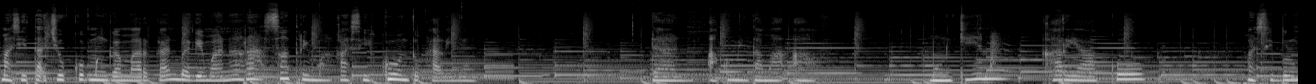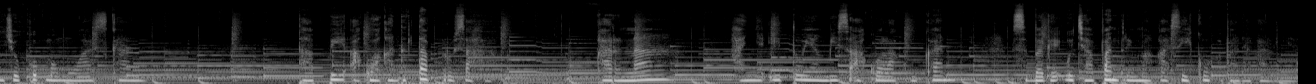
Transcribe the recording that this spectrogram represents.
masih tak cukup menggambarkan bagaimana rasa terima kasihku untuk kalian. Dan aku minta maaf. Mungkin karyaku masih belum cukup memuaskan. Tapi aku akan tetap berusaha. Karena hanya itu yang bisa aku lakukan sebagai ucapan terima kasihku kepada kalian.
